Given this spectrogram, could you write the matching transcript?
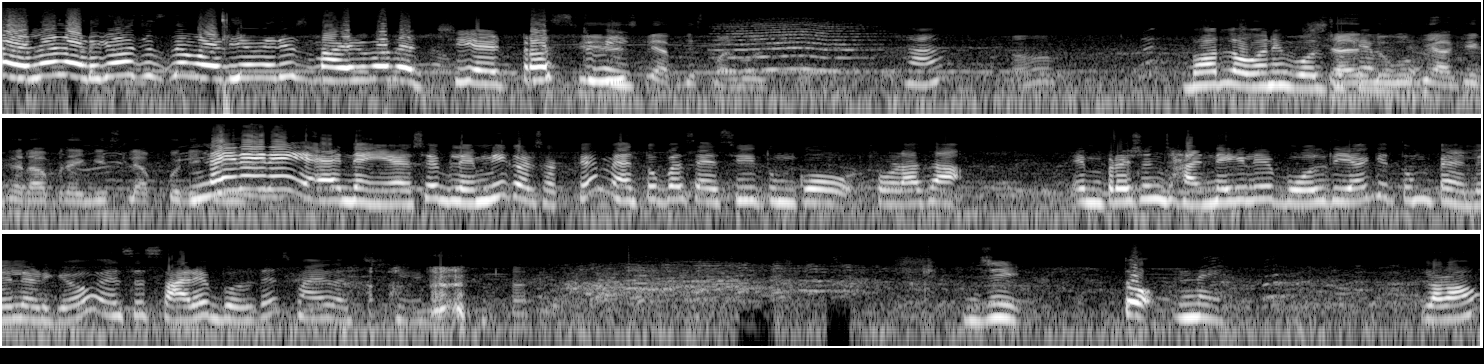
पहले लड़के हो जिसने बोली है मेरी स्माइल बहुत अच्छी है ट्रस्ट मी सीरियसली आपकी स्माइल बहुत अच्छी है। हाँ? हाँ। बहुत लोगों ने बोल चुके शायद हैं लोगों की आँखें खराब रहेंगी इसलिए आपको नहीं नहीं नहीं नहीं ऐसे ब्लेम नहीं कर सकते। मैं तो बस ऐसे ही तुमको थोड़ा सा इम्प्रेशन झाड़ने के लिए बोल दिया कि तुम पहले लड़के हो। ऐसे सारे बोलते हैं स्माइल अच्छी है। जी तो नहीं लगाओ।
